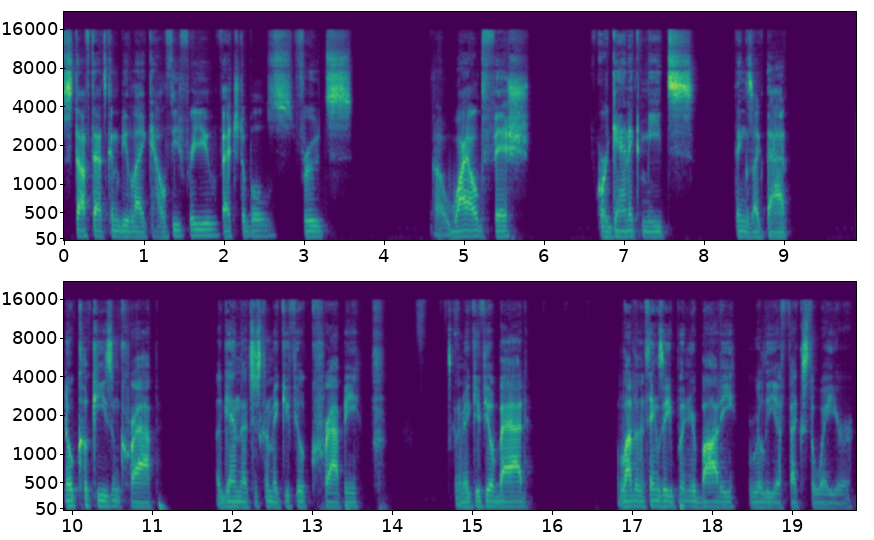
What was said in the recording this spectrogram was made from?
Stuff that's going to be like healthy for you vegetables, fruits, uh, wild fish, organic meats, things like that. No cookies and crap. Again, that's just going to make you feel crappy. going to make you feel bad. A lot of the things that you put in your body really affects the way your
